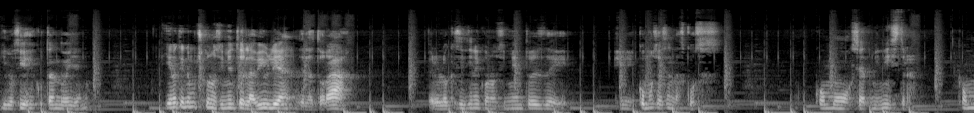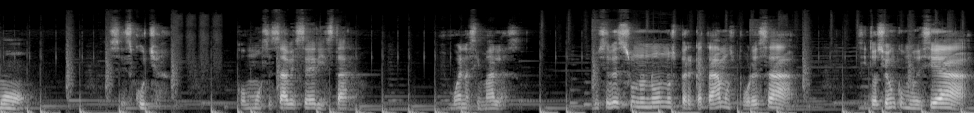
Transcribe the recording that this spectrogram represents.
y lo sigue ejecutando ella. ¿no? Ella no tiene mucho conocimiento de la Biblia, de la Torá, pero lo que sí tiene conocimiento es de eh, cómo se hacen las cosas, cómo se administra, cómo se escucha, cómo se sabe ser y estar, buenas y malas. Muchas veces uno no nos percatamos por esa situación, como decía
